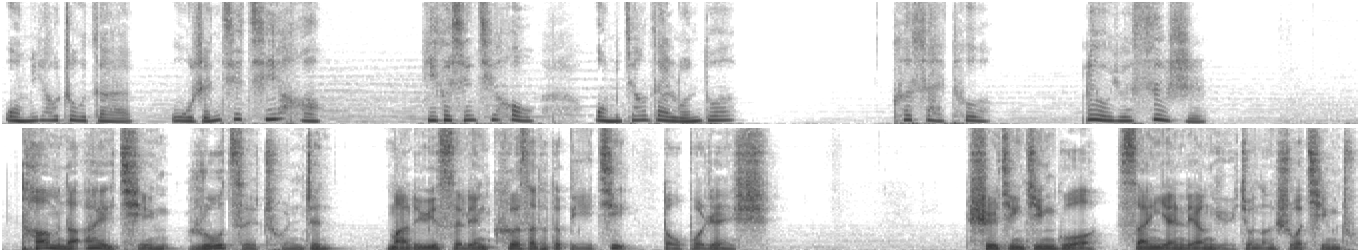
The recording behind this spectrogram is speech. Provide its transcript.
我们要住在五人街七号。一个星期后，我们将在伦敦。”科赛特，六月四日。他们的爱情如此纯真，玛丽·与斯连科赛特的笔记都不认识。事情经过三言两语就能说清楚。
